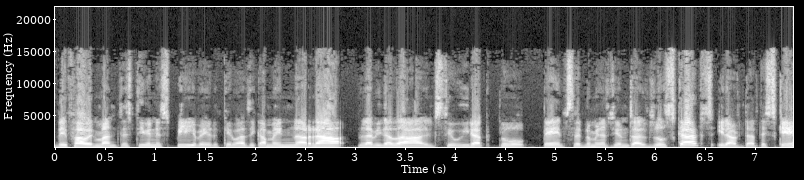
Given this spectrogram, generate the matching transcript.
The Fabelman de Steven Spielberg, que bàsicament narra la vida del seu director. Té set nominacions als Oscars i la veritat és que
